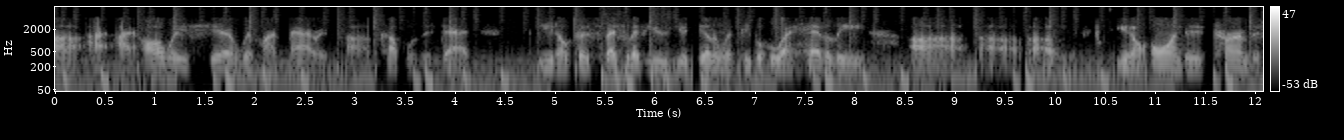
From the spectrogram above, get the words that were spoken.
uh, I, I always share with my married uh, couples is that, you know, because especially if you, you're dealing with people who are heavily uh, uh, uh, you know, on the terms of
